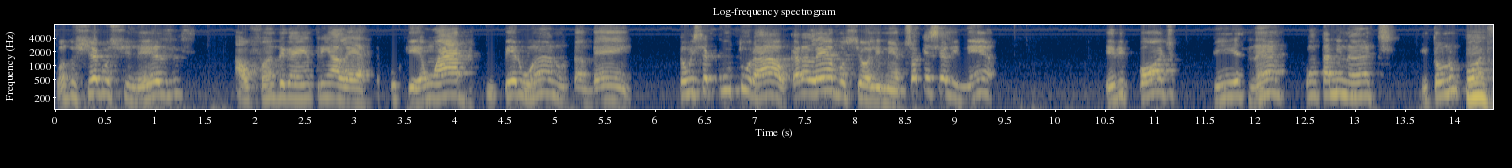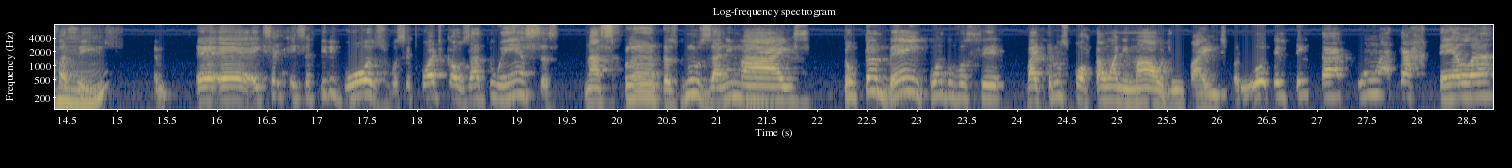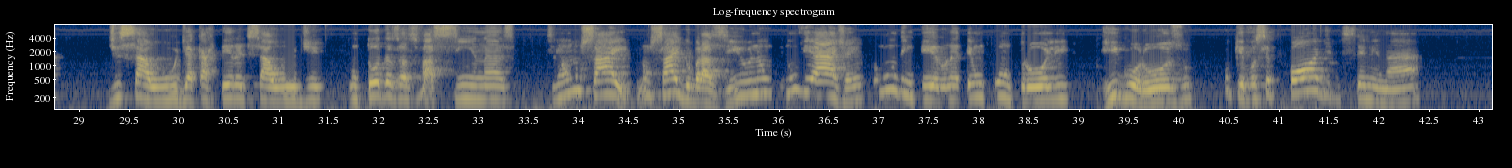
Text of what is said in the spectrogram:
quando chegam os chineses, a alfândega entra em alerta, porque é um hábito, peruano também. Então, isso é cultural, o cara leva o seu alimento, só que esse alimento, ele pode ter né, contaminantes, então não pode uhum. fazer isso é, é, isso, é, isso é perigoso. Você pode causar doenças nas plantas, nos animais. Então, também, quando você vai transportar um animal de um país para o outro, ele tem que estar com a cartela de saúde, a carteira de saúde, com todas as vacinas, senão não sai, não sai do Brasil não, não viaja. O mundo inteiro né, tem um controle rigoroso, porque você pode disseminar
